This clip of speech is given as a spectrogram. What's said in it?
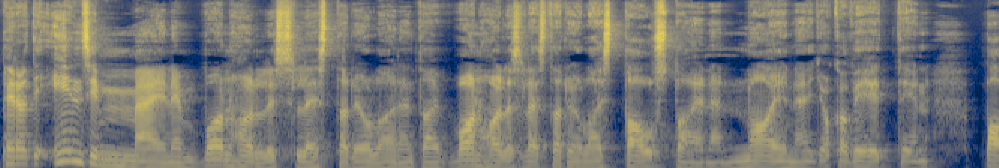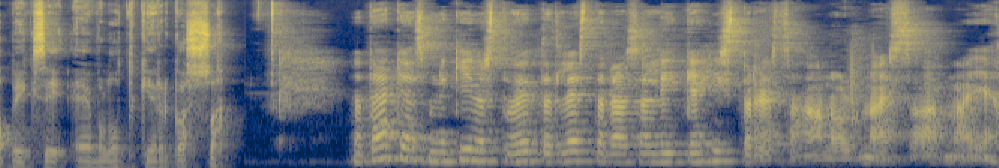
peräti ensimmäinen vanhoillislestadiolainen tai vanhoillislestadiolaistaustainen nainen, joka vihittiin papiksi Evolut-kirkossa? No tämäkin on semmoinen kiinnostava juttu, että Lestadiolaisen liikkeen historiassahan on ollut naissaarnaajia.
